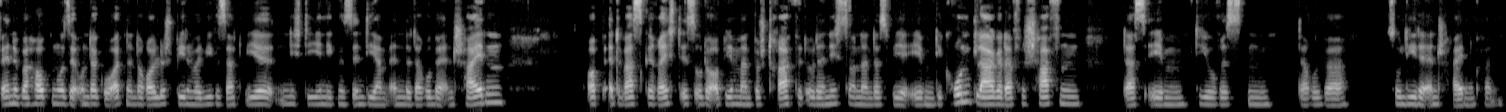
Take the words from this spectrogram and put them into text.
wenn überhaupt nur sehr untergeordnete Rolle spielen, weil wie gesagt, wir nicht diejenigen sind, die am Ende darüber entscheiden ob etwas gerecht ist oder ob jemand bestraft wird oder nicht, sondern dass wir eben die Grundlage dafür schaffen, dass eben die Juristen darüber solide entscheiden können.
